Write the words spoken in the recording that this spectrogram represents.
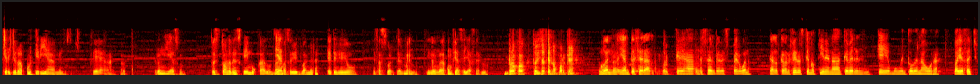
quiero yo la porquería menos fea, pero ni eso. Entonces, todas las veces que he invocado nada más salir banner, he tenido esa suerte al menos. Y no me da confianza ya hacerlo. Rojo, tú dices que no, ¿por qué? Bueno, y antes era porque antes era al revés, pero bueno, a lo que me refiero es que no tiene nada que ver en qué momento de la hora lo hayas hecho.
